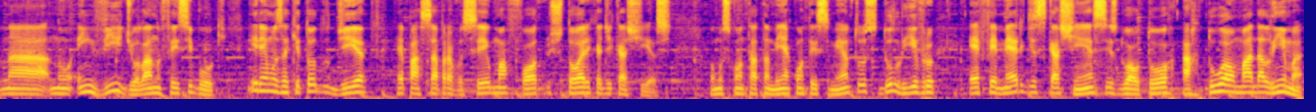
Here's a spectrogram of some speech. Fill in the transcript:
na, no, em vídeo lá no Facebook. Iremos aqui todo dia repassar para você uma foto histórica de Caxias. Vamos contar também acontecimentos do livro Efemérides Caxienses, do autor Arthur Almada Lima,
